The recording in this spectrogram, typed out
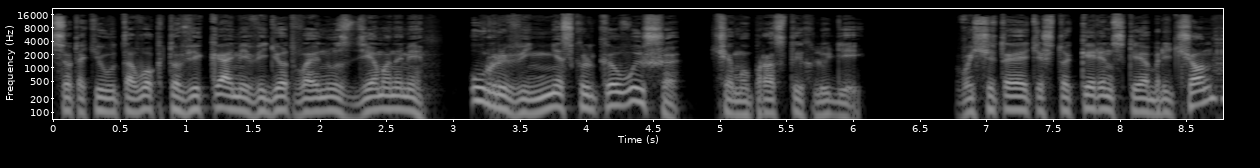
Все-таки у того, кто веками ведет войну с демонами, уровень несколько выше, чем у простых людей. «Вы считаете, что Керенский обречен?»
